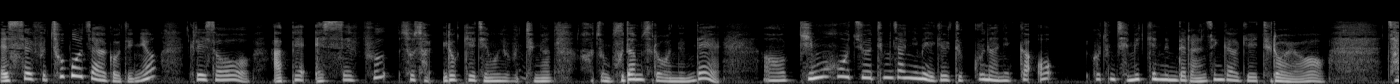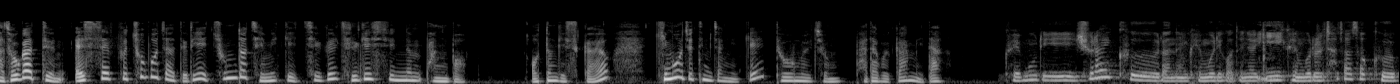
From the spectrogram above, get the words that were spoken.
SF 초보자거든요. 그래서 앞에 SF 소설 이렇게 제목이 붙으면 아, 좀 부담스러웠는데 어, 김호주 팀장님의 얘기를 듣고 나니까 어 이거 좀 재밌겠는데라는 생각이 들어요. 자, 저 같은 SF 초보자들이 좀 더 재밌게 이 책을 즐길 수 있는 방법 어떤 게 있을까요? 김호주 팀장님께 도움을 좀 받아볼까 합니다. 괴물이 슈라이크라는 괴물이거든요. 이 괴물을 찾아서 그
